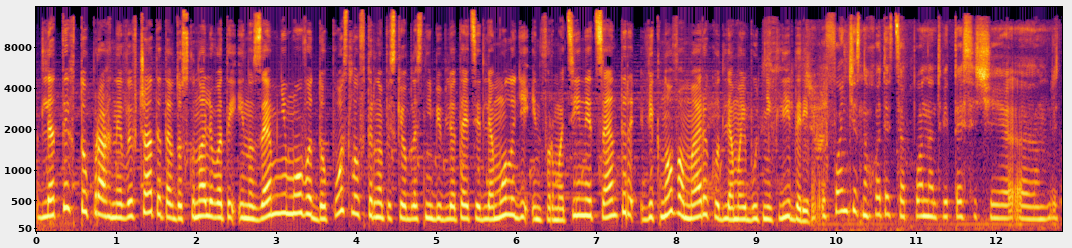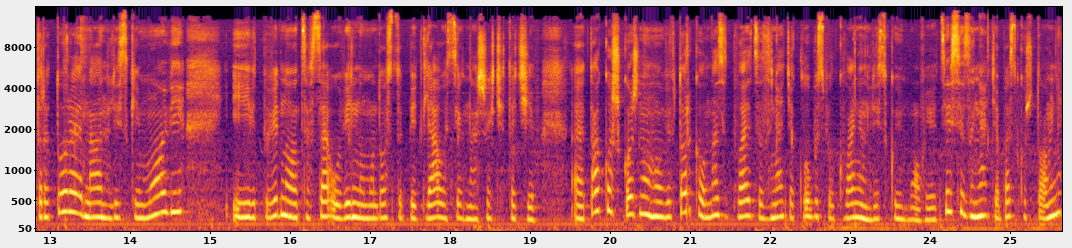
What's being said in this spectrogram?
Для тих, хто прагне вивчати та вдосконалювати іноземні мови, до послуг в Тернопільській обласній бібліотеці для молоді інформаційний центр Вікно в Америку для майбутніх лідерів. У фонді знаходиться понад 2000 е, літератури на англійській мові, і відповідно це все у вільному доступі для усіх наших читачів. Е, Також кожного вівторка у нас відбувається заняття клубу спілкування англійською мовою. Ці всі заняття безкоштовні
